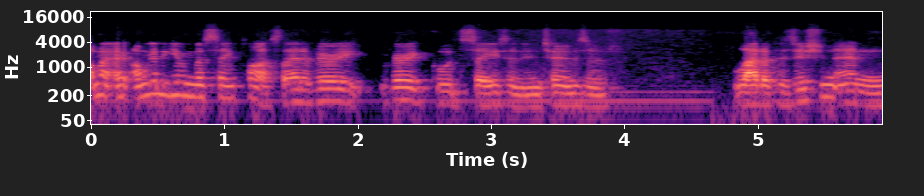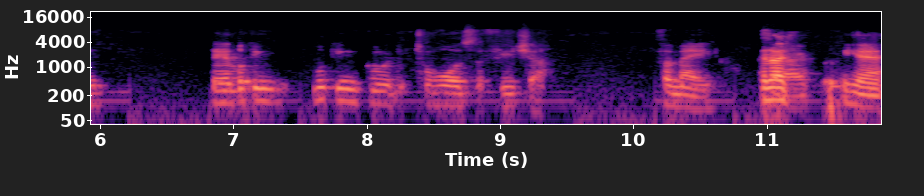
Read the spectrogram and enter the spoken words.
I'm, I'm going to give them a C plus. They had a very very good season in terms of ladder position, and they're looking looking good towards the future for me. And so, I yeah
